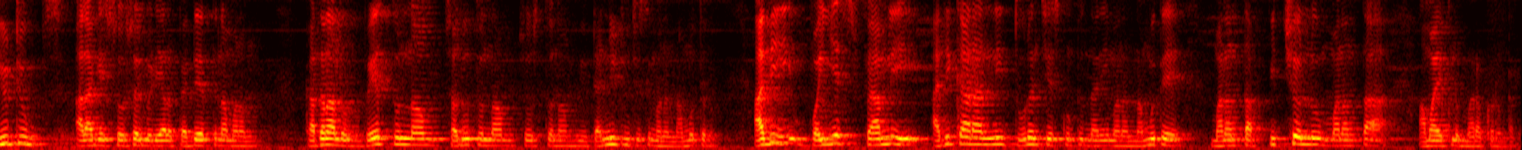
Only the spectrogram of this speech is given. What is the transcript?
యూట్యూబ్స్ అలాగే సోషల్ మీడియాలో పెద్ద ఎత్తున మనం కథనాలు వేస్తున్నాం చదువుతున్నాం చూస్తున్నాం వీటన్నిటిని చూసి మనం నమ్ముతున్నాం. అది వైఎస్ ఫ్యామిలీ అధికారాన్ని దూరం చేసుకుంటుందని మనం నమ్మితే మనంత పిచ్చోళ్ళు మనంత అమాయకులు మరొకరు ఉంటారు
